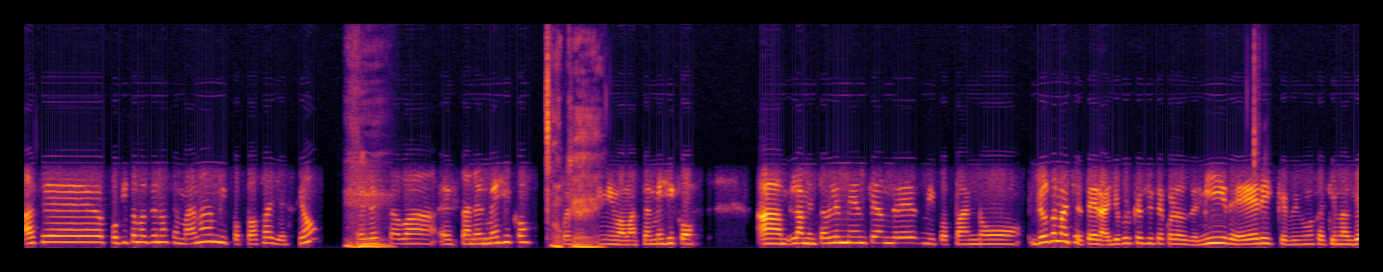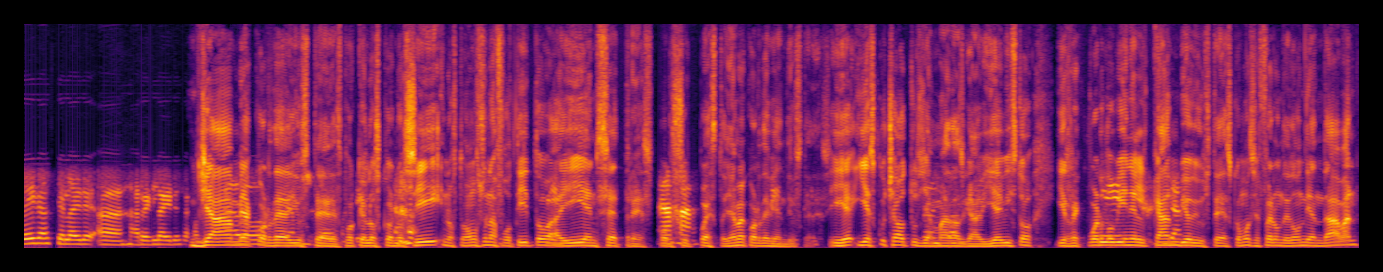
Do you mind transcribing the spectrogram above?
hace poquito más de una semana mi papá falleció. Él estaba, están en México, pues, y mi mamá está en México lamentablemente, Andrés, mi papá no. Yo soy machetera. Yo creo que sí te acuerdas de mí, de Eric, que vivimos aquí en Las Vegas, que el aire arregla aires Ya me acordé de ustedes, porque los conocí y nos tomamos una fotito ahí en C3, por supuesto. Ya me acordé bien de ustedes. Y he, escuchado tus llamadas, Gaby. He visto y recuerdo bien el cambio de ustedes, cómo se fueron, de dónde andaban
